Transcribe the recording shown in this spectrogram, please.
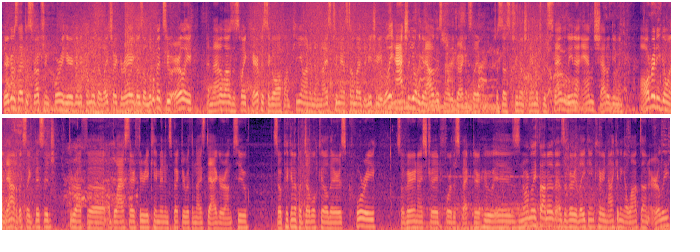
There goes that Disruption. Corey here gonna come with a Light Strike Array. Goes a little bit too early, and that allows the Spike Carapace to go off on Peon, and then a nice two-man stun by Dimitri. Will he actually be able to get out of this? No, the Dragon Slave just does too much damage. But Sven, Lina, and Shadow Demon already going down. It looks like Visage threw off a, a blast there. Theory came in, Inspector with a nice dagger on two. So picking up a double kill there is Corey. So very nice trade for the Spectre, who is normally thought of as a very late game carry, not getting a lot done early.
